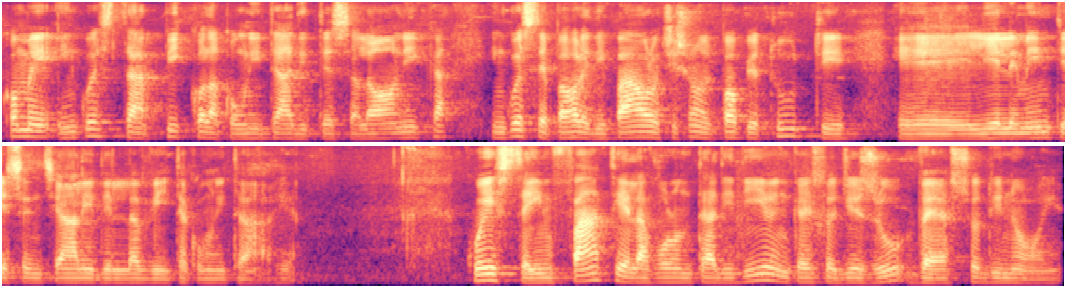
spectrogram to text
come in questa piccola comunità di Tessalonica, in queste parole di Paolo ci sono proprio tutti eh, gli elementi essenziali della vita comunitaria. Questa infatti è la volontà di Dio in Cristo Gesù verso di noi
